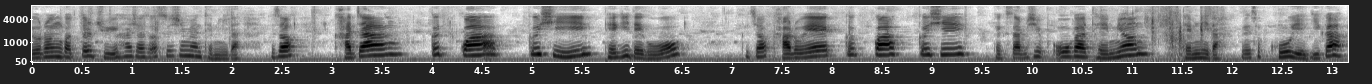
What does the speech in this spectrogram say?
요런 것들 주의하셔서 쓰시면 됩니다. 그래서 가장 끝과 끝이 100이 되고 그죠? 가로의 끝과 끝이 135가 되면 됩니다. 그래서 그 얘기가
